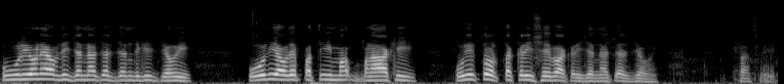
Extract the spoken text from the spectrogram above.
ਪੂਰੀ ਉਹਨੇ ਆਪਦੀ ਜੰਨਾ ਚਿਰ ਜ਼ਿੰਦਗੀ ਜਿਉਈ ਉਹਦੀ ਆਪਦੇ ਪਤੀ ਮ- ਬਣਾ ਕੇ, ਉਹਦੀ ਧੁਰ ਤੱਕਰੀ ਸੇਵਾ ਕਰੀ ਜੰਨਾ ਚਿਰ ਜਿਉਈ ਬਸ ਵੇਟ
